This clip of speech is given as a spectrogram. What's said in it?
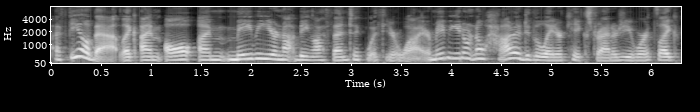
I feel that. Like I'm all I'm maybe you're not being authentic with your why, or maybe you don't know how to do the layer cake strategy where it's like,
